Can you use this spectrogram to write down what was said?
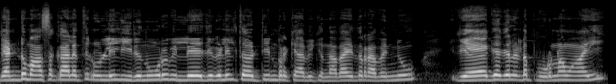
രണ്ട് മാസക്കാലത്തിനുള്ളിൽ ഇരുന്നൂറ് വില്ലേജുകളിൽ തേർട്ടീൻ പ്രഖ്യാപിക്കുന്നു. അതായത് റവന്യൂ രേഖകളുടെ പൂർണമായി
